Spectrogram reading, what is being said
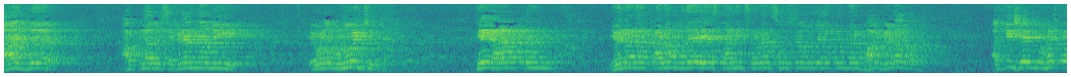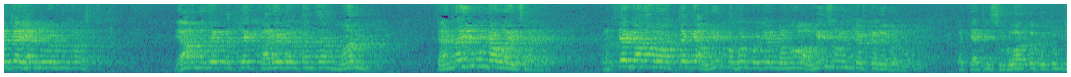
आज आपल्या सगळ्यांना मी एवढं म्हणू इच्छितो हे आपण येणाऱ्या काळामध्ये या स्थानिक स्वराज संस्थांमध्ये आपण भाग घेणार आहोत. अतिशय महत्त्वाच्या ह्या निवडणुका असतात. यामध्ये प्रत्येक कार्यकर्त्यांचं मन त्यांनाही मोठा व्हायचं आहे. प्रत्येकाला वाटतं की आम्ही प्रफुल पटेल बनवू आम्ही सुनील तटकरे बनवू पण त्याची सुरुवात तर कुटुंब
